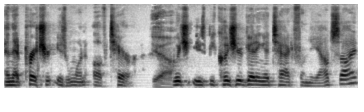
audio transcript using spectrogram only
And that pressure is one of terror. Yeah. Which is because you're getting attacked from the outside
